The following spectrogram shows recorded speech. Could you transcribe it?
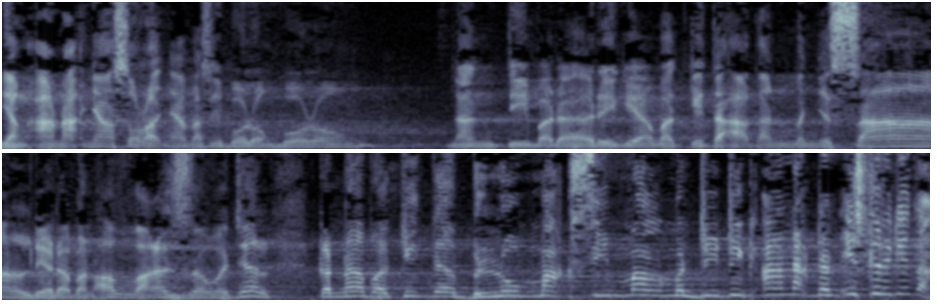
yang anaknya sholatnya masih bolong-bolong, Nanti pada hari kiamat kita akan menyesal di hadapan Allah Azza wa Jal. Kenapa kita belum maksimal mendidik anak dan istri kita?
